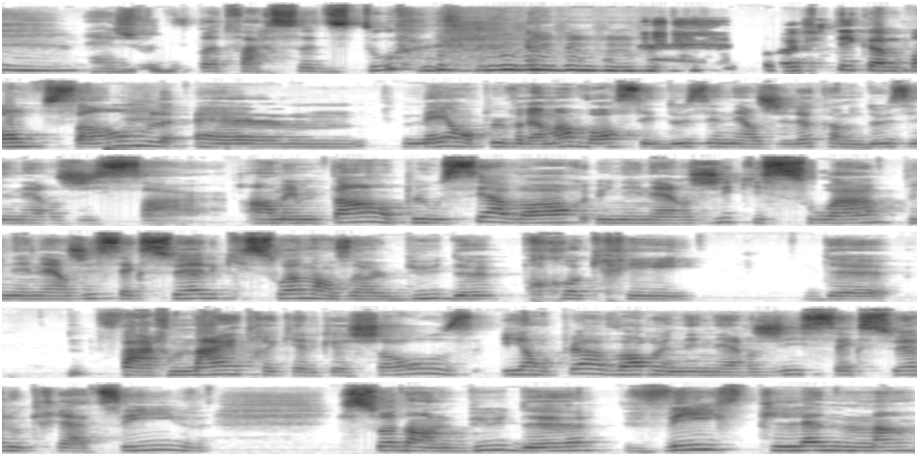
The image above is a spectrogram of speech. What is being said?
Mm. Euh, je vous dis pas de faire ça du tout. Profitez comme bon vous semble. Euh, mais on peut vraiment voir ces deux énergies-là comme deux énergies sœurs. En même temps, on peut aussi avoir une énergie qui soit, une énergie sexuelle qui soit dans un but de procréer, de faire naître quelque chose et on peut avoir une énergie sexuelle ou créative qui soit dans le but de vivre pleinement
